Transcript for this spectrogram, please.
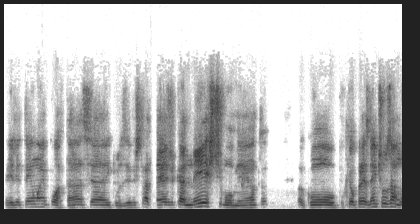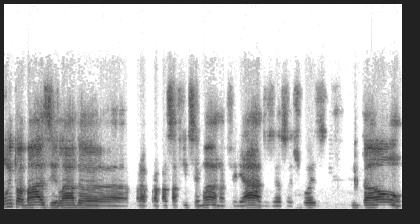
ele tem uma importância, inclusive estratégica neste momento com, porque o presidente usa muito a base lá para passar fim de semana, feriados, essas coisas. Então,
